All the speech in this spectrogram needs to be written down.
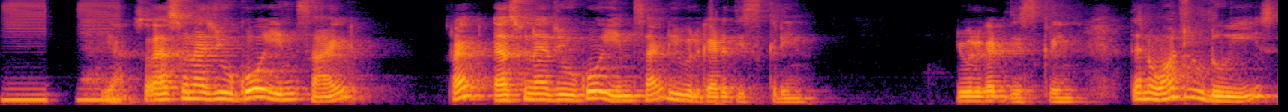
Yeah. So as soon as you go inside right? As soon as you go inside you will get this screen. You will get this screen. Then what you do is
